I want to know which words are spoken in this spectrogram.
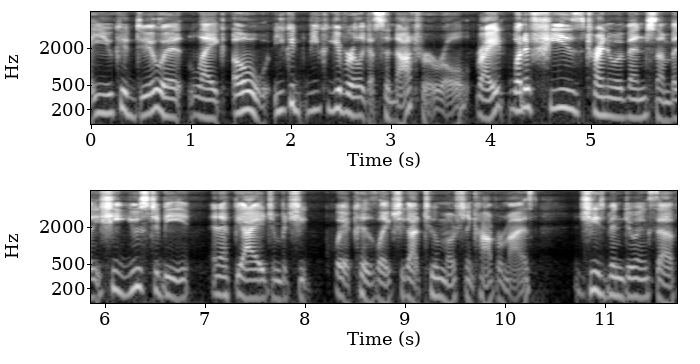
you could do it like oh you could you could give her like a Sinatra role right? What if she's trying to avenge somebody? She used to be an FBI agent but she quit because like she got too emotionally compromised. And she's been doing stuff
